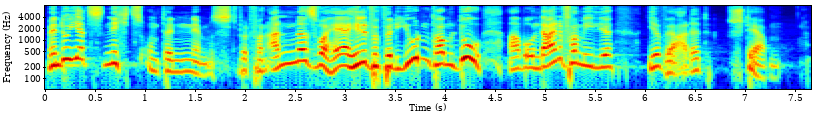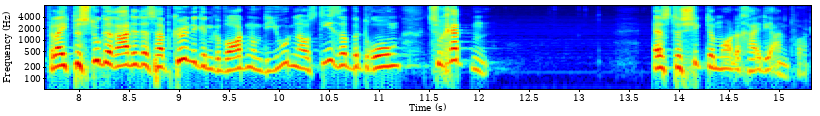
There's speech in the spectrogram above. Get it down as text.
Wenn du jetzt nichts unternimmst, wird von anderswoher Hilfe für die Juden kommen. Du aber und deine Familie, ihr werdet sterben. Vielleicht bist du gerade deshalb Königin geworden, um die Juden aus dieser Bedrohung zu retten. Esther schickte Mordechai die Antwort.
